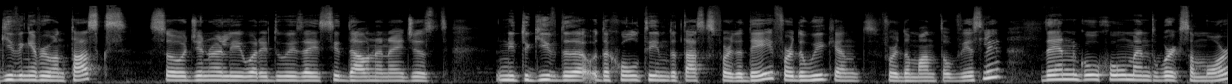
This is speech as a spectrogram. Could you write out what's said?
giving everyone tasks. So generally, what I do is I sit down and I just need to give the the whole team the tasks for the day, for the week, and for the month, obviously. Then go home and work some more,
